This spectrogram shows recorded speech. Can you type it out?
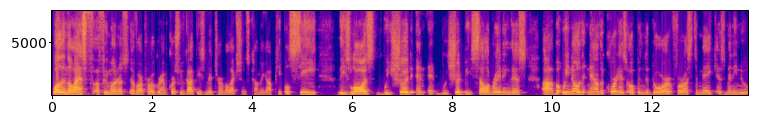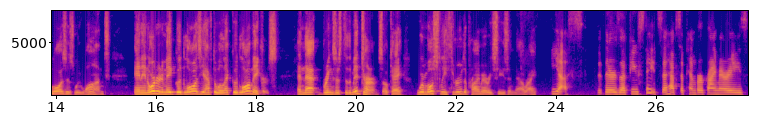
Well, in the last f- a few minutes of our program, of course, we've got these midterm elections coming up. People see these laws. We should and, we should be celebrating this, uh, but we know that now the court has opened the door for us to make as many new laws as we want. And in order to make good laws, you have to elect good lawmakers, and that brings us to the midterms. Okay, we're mostly through the primary season now, right? Yes, there's a few states that have September primaries.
